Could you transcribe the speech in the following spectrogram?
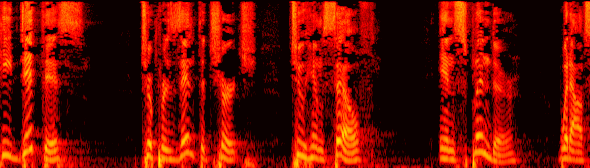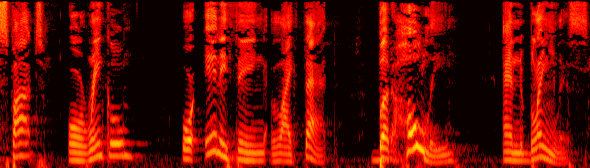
He did this to present the church to himself in splendor without spot or wrinkle or anything like that, but holy and blameless.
